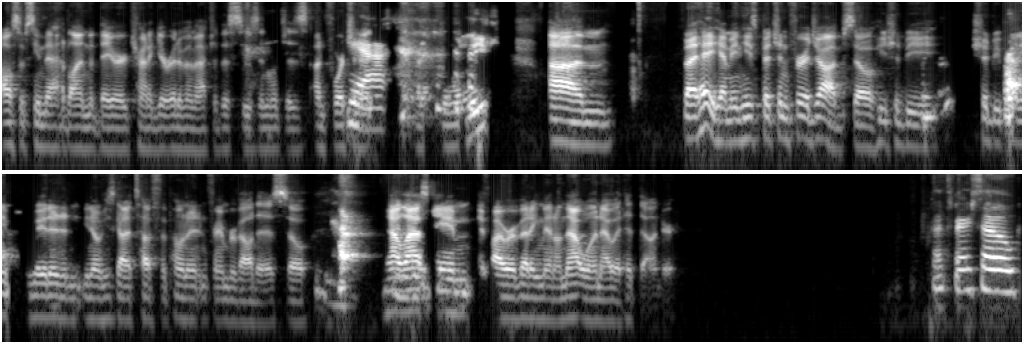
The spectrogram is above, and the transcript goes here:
also seen the headline that they are trying to get rid of him after this season, which is unfortunate. Yeah. um, but hey, I mean, he's pitching for a job, so he should be mm-hmm. should be pretty motivated, and you know, he's got a tough opponent in Framber Valdez. So that last game, if I were a betting man on that one, I would hit the under. That's fair. So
